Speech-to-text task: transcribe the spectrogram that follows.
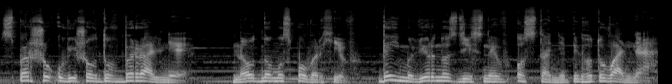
спершу увійшов до вбиральні на одному з поверхів, де ймовірно здійснив останнє підготування.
